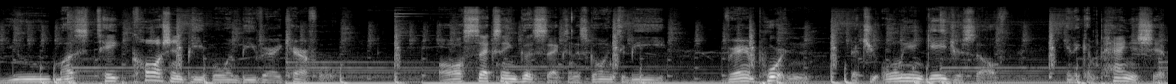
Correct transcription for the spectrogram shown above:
you must take caution, people, and be very careful. All sex ain't good sex, and it's going to be very important that you only engage yourself in a companionship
